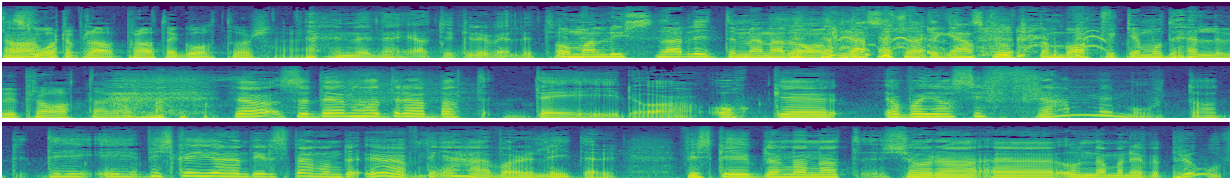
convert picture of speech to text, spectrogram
Ja. Svårt att pra- prata i gåtor så här. nej, nej, jag tycker det är väldigt Om tydligt. man lyssnar lite mellan raderna så tror jag att det är ganska uppenbart vilka modeller vi pratar om. Ja, så den har drabbat dig då. Och eh, Ja, vad jag ser fram emot då? Det är, vi ska ju göra en del spännande övningar här vad det lider. Vi ska ju bland annat köra eh, undanmanöverprov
